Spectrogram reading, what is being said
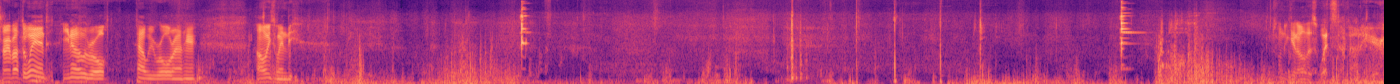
Sorry about the wind. You know the roll, how we roll around here. Always windy. Just want to get all this wet stuff out of here.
